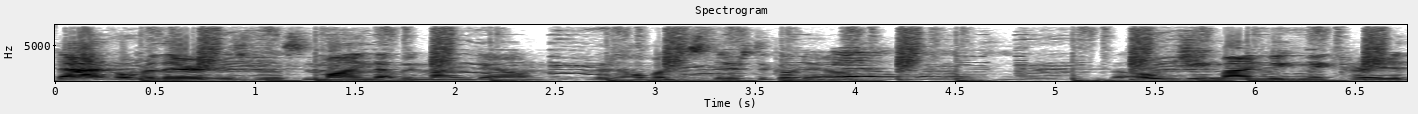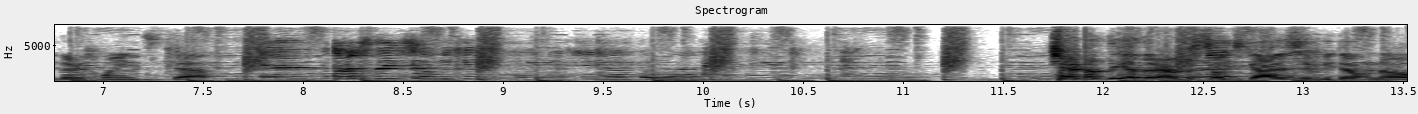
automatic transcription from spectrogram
that over there is this mine that we mined down. There's a whole bunch of stairs to go down. Yeah, an OG. The OG mine we make created. There's Wayne's death. Check out the the other episodes, guys, if you don't know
